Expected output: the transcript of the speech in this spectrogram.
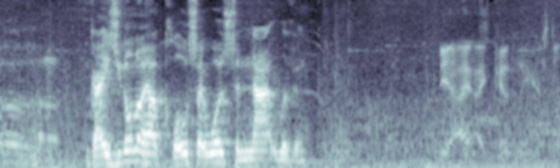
I'm. Guys, you don't know how close I was to not living. Yeah, I, I couldn't believe you're still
